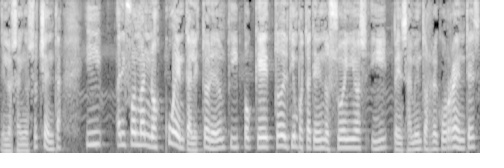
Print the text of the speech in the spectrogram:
en los años 80 y Ari Forman nos cuenta la historia de un tipo que todo el tiempo está teniendo sueños y pensamientos recurrentes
